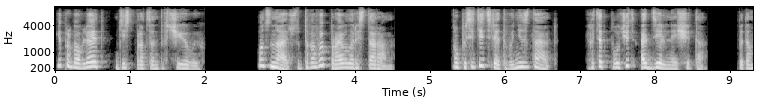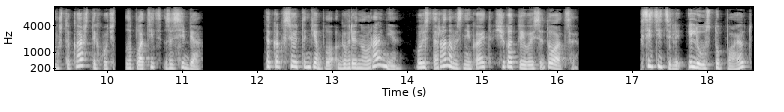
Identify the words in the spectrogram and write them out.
и прибавляет 10% чаевых. Он знает, что таковы правила ресторана. Но посетители этого не знают и хотят получить отдельные счета, потому что каждый хочет заплатить за себя. Так как все это не было оговорено ранее, у ресторана возникает щекотливая ситуация. Посетители или уступают,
